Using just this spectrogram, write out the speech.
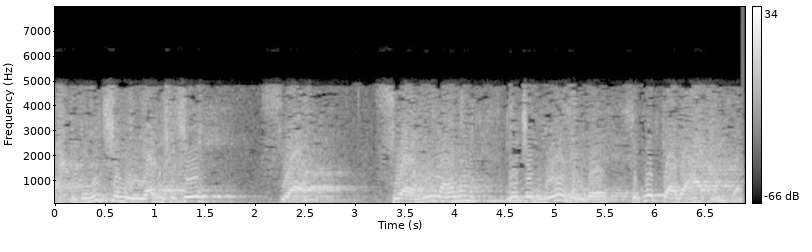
وقتی که هیچی نمیاد میشه چی؟ سیاه. سیاهی یعنی اینکه بروز میده سکوت کرده حرف می‌زنه.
